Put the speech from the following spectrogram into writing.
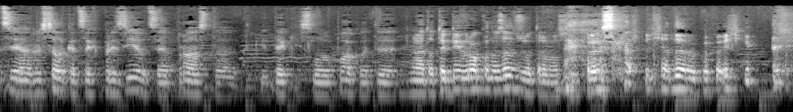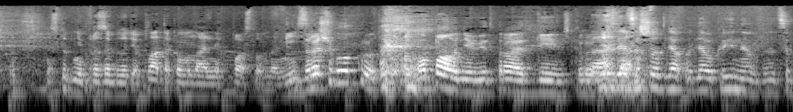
ця розсилка цих призів, це просто такий дикий словопоклад. Ти А, то ти півроку назад вже отримав свій приз, хоча до рукавички. Наступні призи будуть оплата комунальних послуг на місці. До речі, було б круто. Опалення від Riot Games, Да. Мені здається, що для, для України це б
